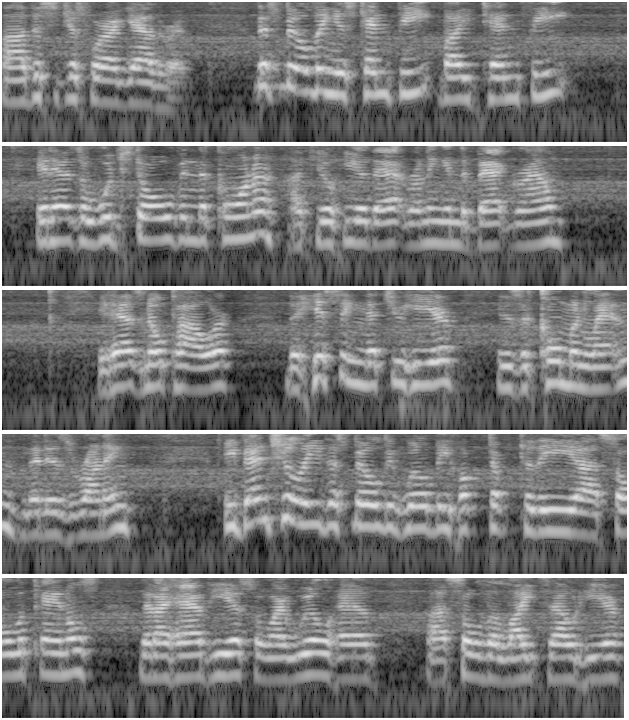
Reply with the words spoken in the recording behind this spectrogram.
Uh, this is just where I gather it. This building is 10 feet by 10 feet. It has a wood stove in the corner, if you'll hear that running in the background. It has no power. The hissing that you hear is a Coleman lantern that is running. Eventually this building will be hooked up to the uh, solar panels that I have here, so I will have uh, solar lights out here.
